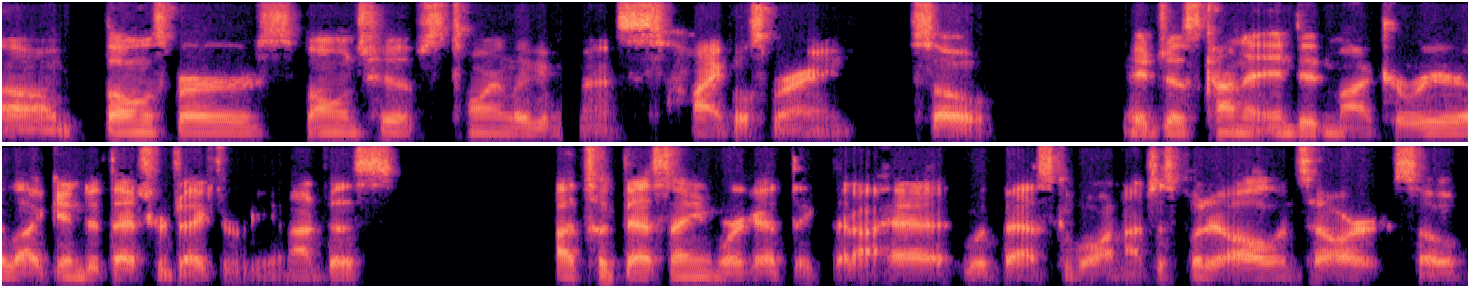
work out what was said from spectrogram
um, bone spurs, bone chips, torn ligaments, ankle sprain. So it just kind of ended my career, like ended that trajectory. And I just, I took that same work ethic that I had with basketball and I just put it all into art. So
